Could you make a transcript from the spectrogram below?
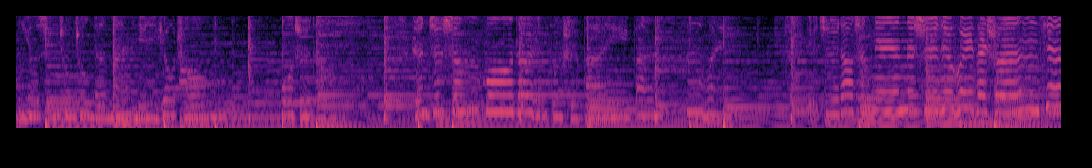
总有心重重的满念忧愁。我知道，认真生活的人总是百般滋味，也知道成年人的世界会在瞬间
